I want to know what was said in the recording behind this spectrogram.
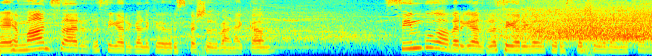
ரெஹமான் சார் ரசிகர்களுக்கு ஒரு ஸ்பெஷல் வணக்கம். சிம்பு அவர்கள் ரசிகர்களுக்கு ஒரு ஸ்பெஷல் வணக்கம்.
